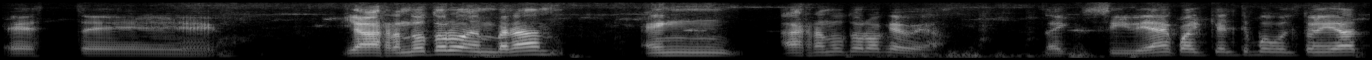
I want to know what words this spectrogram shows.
Este, y agarrando todo, en verdad, en agarrando todo lo que vea. Like, si viene cualquier tipo de oportunidad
